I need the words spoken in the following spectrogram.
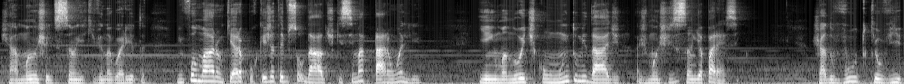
Já a mancha de sangue que vi na guarita me informaram que era porque já teve soldados que se mataram ali. E em uma noite com muita umidade, as manchas de sangue aparecem. Já do vulto que eu vi,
